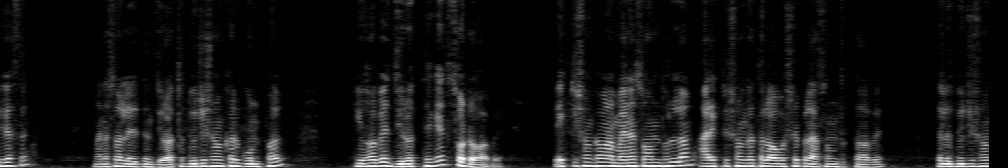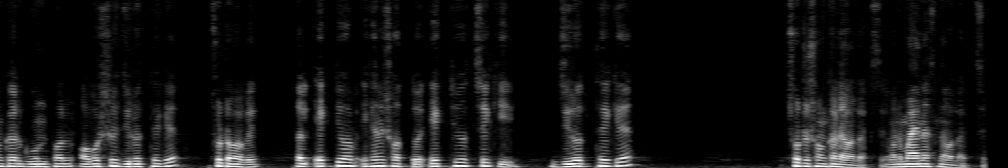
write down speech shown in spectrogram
ঠিক আছে? Minus one less than zero. অর্থাৎ দুটি সংখ্যার গুণফল কি হবে? জিরোর থেকে ছোট হবে। একটি সংখ্যা আমরা মাইনাস ওয়ান ধরলাম আর একটি সংখ্যা তাহলে অবশ্যই প্লাস ওয়ান ধরতে হবে। তাহলে দুটি সংখ্যার গুণফল অবশ্যই জিরোর থেকে ছোট হবে। তাহলে একটি হবে এখানে সত্য, একটি হচ্ছে কি? জিরোর থেকে ছোট সংখ্যা নেওয়া লাগছে মানে মাইনাস নেওয়া লাগছে।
